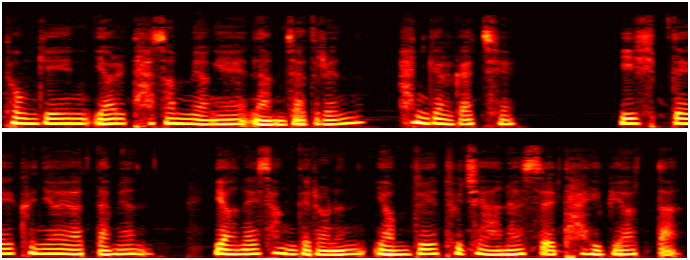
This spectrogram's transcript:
동기인 15명의 남자들은 한결같이 20대의 그녀였다면 연애 상대로는 염두에 두지 않았을 타입이었다.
